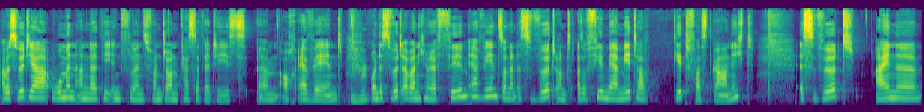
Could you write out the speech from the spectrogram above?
Aber es wird ja Woman Under the Influence von John Cassavetes ähm, auch erwähnt. Mhm. Und es wird aber nicht nur der Film erwähnt, sondern es wird, und also viel mehr Meta geht fast gar nicht, es wird eine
